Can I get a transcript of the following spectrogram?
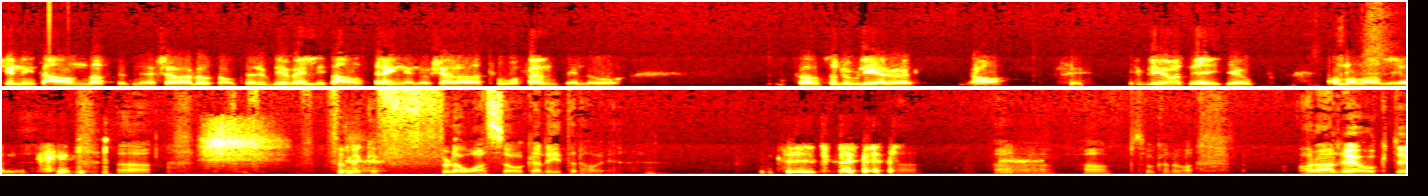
kunde inte andas typ, när jag körde och sånt. Så det blev väldigt ansträngande att köra 250 då. Så, så då blev det väl, ja, det blev att jag gick upp av någon anledning. Ja. För mycket flås att åka liten hoj. typ. Ja, ja, ja, så kan det vara. Har du aldrig åkt eh,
